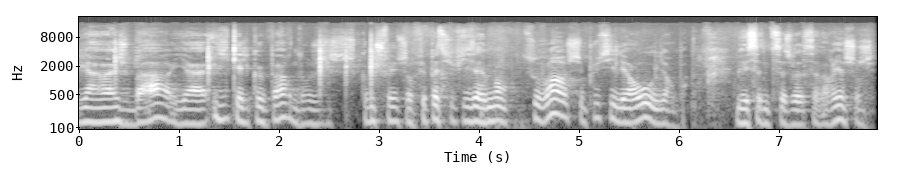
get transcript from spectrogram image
il y a un H bar, il y a I quelque part, comme je ne fais pas suffisamment souvent, je ne sais plus s'il est en haut ou il en bas. Mais ça ne va rien changer.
